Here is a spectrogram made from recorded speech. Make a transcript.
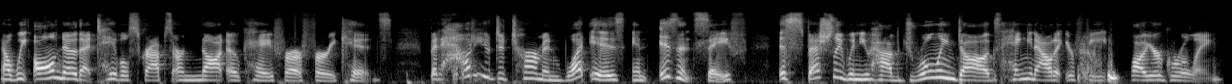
Now, we all know that table scraps are not okay for our furry kids, but how do you determine what is and isn't safe, especially when you have drooling dogs hanging out at your feet while you're grueling?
